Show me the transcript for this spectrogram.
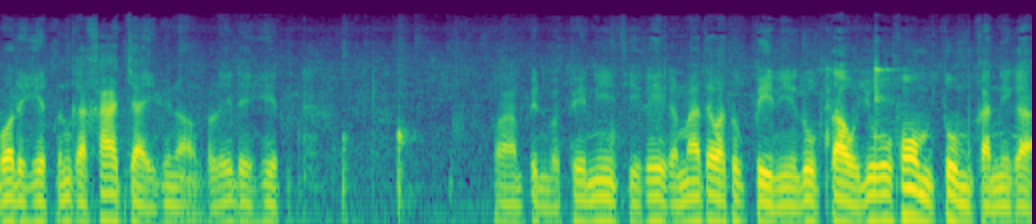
บ่ได้เฮ็ดมันก็ค่าใจพี่น้องก็เลยได้เฮ็ดว่ามเป็นประเภทนี้ที่เคยเฮ็ดกันมาแต่ว่าทุกปีนี่ลูกเต่าอยู่โฮมตุ่มกันนี่ก็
